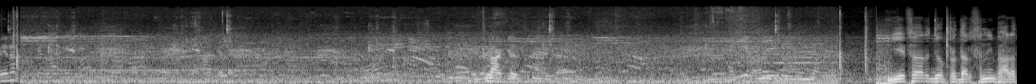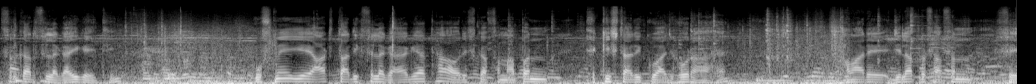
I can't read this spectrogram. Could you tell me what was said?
मेहनत के ये सर जो प्रदर्शनी भारत सरकार से लगाई गई थी उसमें ये आठ तारीख से लगाया गया था और इसका समापन इक्कीस तारीख को आज हो रहा है। हमारे जिला प्रशासन से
